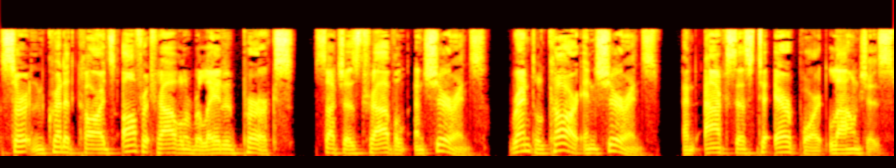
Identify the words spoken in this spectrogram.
Certain credit cards offer travel-related perks, such as travel insurance, rental car insurance, and access to airport lounges.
